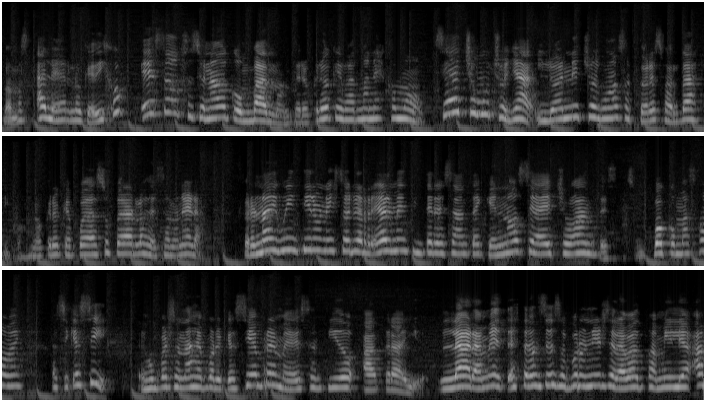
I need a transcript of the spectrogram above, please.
Vamos a leer lo que dijo. Está obsesionado con Batman, pero creo que Batman es como... Se ha hecho mucho ya y lo han hecho algunos actores fantásticos. No creo que pueda superarlos de esa manera. Pero Nightwing tiene una historia realmente interesante que no se ha hecho antes. Es un poco más joven, así que sí, es un personaje por el que siempre me he sentido atraído. Claramente está ansioso por unirse a la Bat familia. A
